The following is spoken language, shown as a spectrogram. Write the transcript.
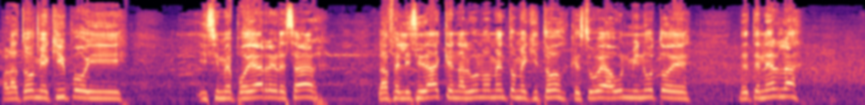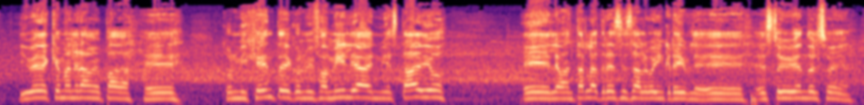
para todo mi equipo y, y si me podía regresar la felicidad que en algún momento me quitó, que estuve a un minuto de, de tenerla y ve de qué manera me paga. Eh, con mi gente, con mi familia, en mi estadio, levantar la 3 es algo increíble. Estoy viviendo el sueño.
